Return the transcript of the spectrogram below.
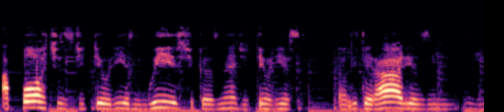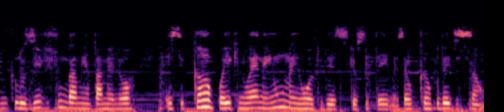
aportes de teorias linguísticas, né, de teorias uh, literárias e, inclusive fundamentar melhor esse campo aí que não é nenhum nem outro desses que eu citei, mas é o campo da edição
